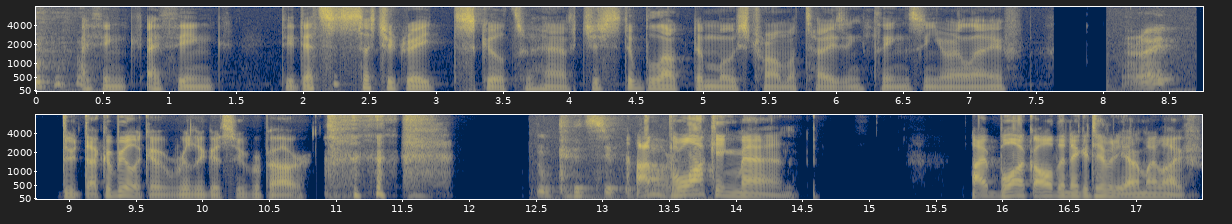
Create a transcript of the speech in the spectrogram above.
I think I think dude that's such a great skill to have just to block the most traumatizing things in your life. Alright? Dude, that could be like a really good superpower. Good superpower. I'm blocking man. I block all the negativity out of my life.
